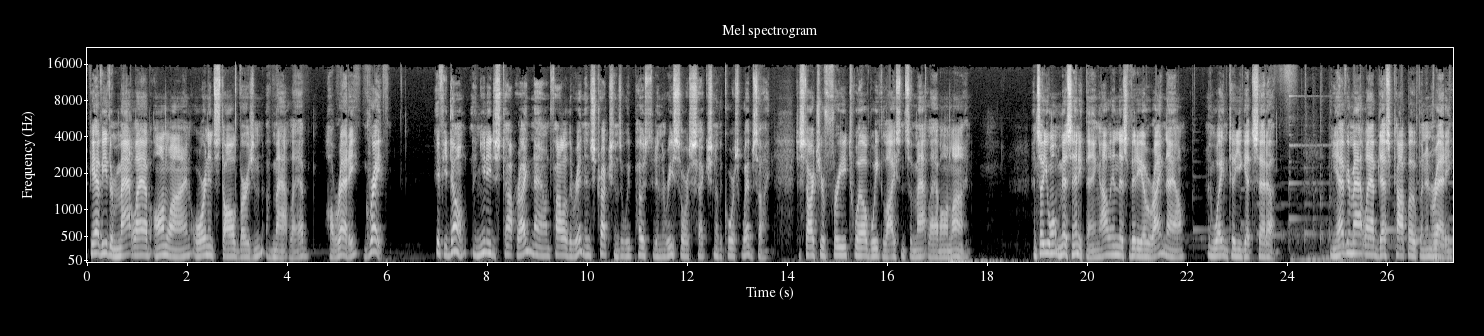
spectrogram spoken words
If you have either MATLAB online or an installed version of MATLAB already, great. If you don't, then you need to stop right now and follow the written instructions that we posted in the resource section of the course website to start your free 12 week license of MATLAB online. And so you won't miss anything, I'll end this video right now and wait until you get set up. When you have your MATLAB desktop open and ready,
